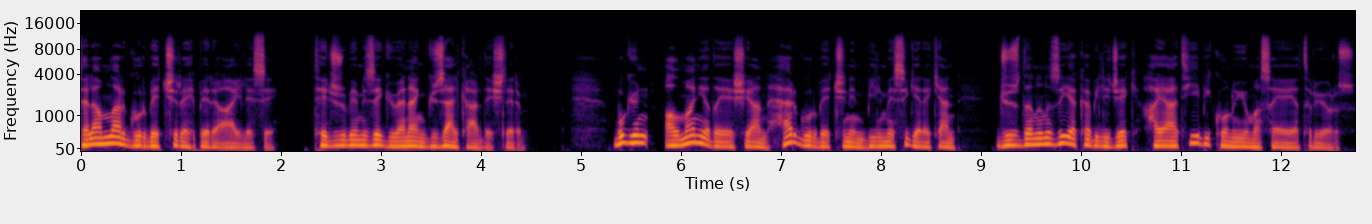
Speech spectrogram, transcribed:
Selamlar gurbetçi rehberi ailesi. Tecrübemize güvenen güzel kardeşlerim. Bugün Almanya'da yaşayan her gurbetçinin bilmesi gereken, cüzdanınızı yakabilecek hayati bir konuyu masaya yatırıyoruz.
